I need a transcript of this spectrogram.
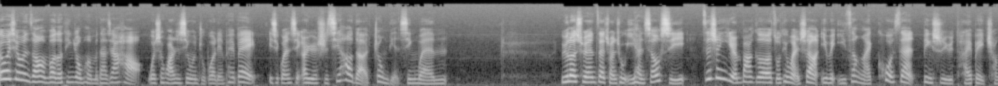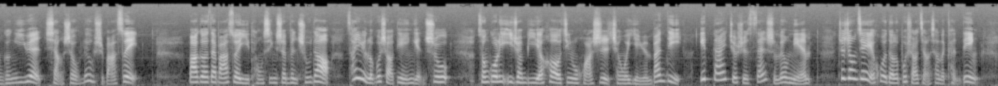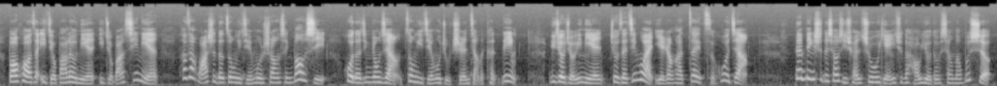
各位新闻早晚报的听众朋友们，大家好，我是华视新闻主播连佩佩，一起关心二月十七号的重点新闻。娱乐圈再传出遗憾消息，资深艺人八哥昨天晚上因为胰脏癌扩散，病逝于台北长庚医院，享寿六十八岁。八哥在八岁以童星身份出道，参与了不少电影演出。从国立艺专毕业后，进入华视成为演员班底，一待就是三十六年。这中间也获得了不少奖项的肯定，包括在一九八六年、一九八七年，他在华视的综艺节目《双星报喜》获得金钟奖综艺节目主持人奖的肯定。一九九一年，就在今晚也让他再次获奖。但病逝的消息传出，演艺圈的好友都相当不舍。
